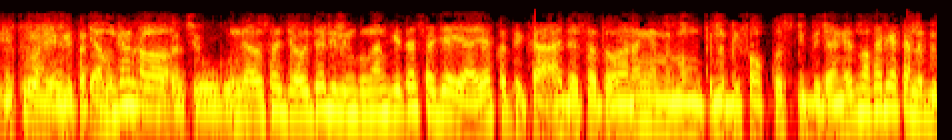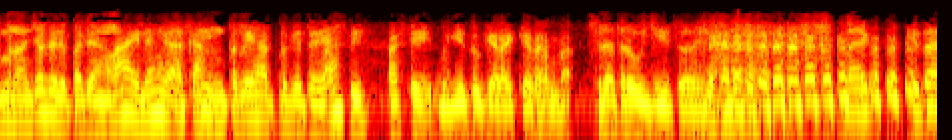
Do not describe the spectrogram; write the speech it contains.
Itulah yang kita Ya mungkin kalau nggak usah jauh-jauh di lingkungan kita saja ya ya ketika ada satu orang yang memang mungkin lebih fokus di bidangnya maka dia akan lebih menonjol daripada yang lain ya nggak akan terlihat begitu ya Pasti, pasti begitu kira-kira Mbak. sudah teruji itu ya. Baik kita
